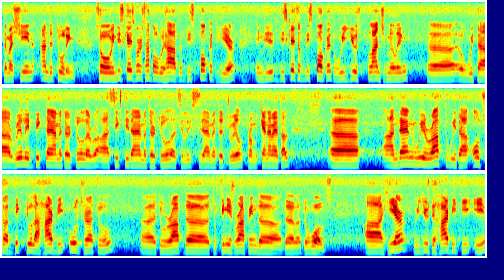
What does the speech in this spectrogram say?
the machine, and the tooling. So in this case, for example, we have this pocket here. In the, this case of this pocket, we used plunge milling uh, with a really big diameter tool, a, a 60 diameter tool, a 60 diameter drill from Kennametal. Uh, and then we roughed with a, also a big tool, a Harvey Ultra tool, uh, to rough the, to finish roughing the, the, the walls. Uh, here we use the Harvey TE,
